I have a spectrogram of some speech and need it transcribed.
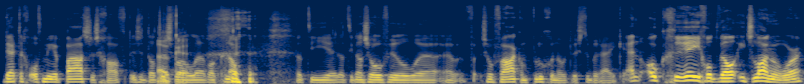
30 of meer passes gaf. Dus dat is okay. wel, uh, wel knap. dat, hij, uh, dat hij dan zoveel, uh, zo vaak een ploeggenoot wist te bereiken. En ook geregeld wel iets langer hoor.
